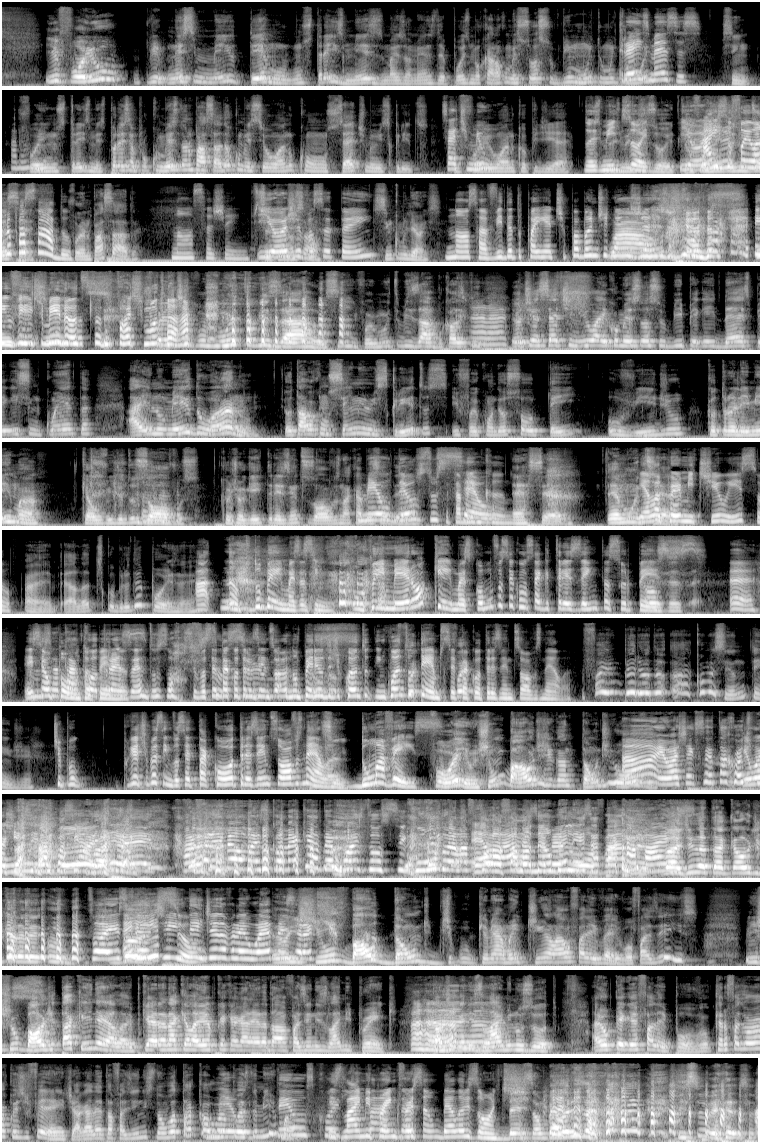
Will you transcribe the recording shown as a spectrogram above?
E foi o. Nesse meio termo, uns três meses mais ou menos depois, meu canal começou a subir muito, muito, Três muito. meses? Sim, Caramba. foi uns três meses. Por exemplo, no começo do ano passado eu comecei o ano com 7 mil inscritos. Sete E Foi mil? o ano que eu pedi, é. 2018. E Eu hoje- Ah, isso foi o ano 2017. passado. Foi ano passado. Nossa, gente. Você E hoje noção? você tem. 5 milhões. Nossa, a vida do pai é tipo a Band. Ninja. em 20 minutos tudo pode mudar. Foi, tipo, muito bizarro, sim, foi muito bizarro, por causa que Caraca. eu tinha 7 mil, aí começou a subir, peguei 10, peguei 50, aí no meio do ano, eu tava com 100 mil inscritos, e foi quando eu soltei o vídeo que eu trolei minha irmã, que é o vídeo dos ovos, que eu joguei 300 ovos na cabeça Meu dela. Deus do Você tá céu. brincando. É sério, é muito E ela sério. permitiu isso? Ah, é, ela descobriu depois, né? Ah, não, tudo bem, mas assim, o primeiro ok, mas como você consegue 300 surpresas? É. Esse é o Você ponto tacou apenas. 300 ovos. Se você tacou 300 ovos, no período de quanto, em quanto Foi- tempo você foi- tacou 300 ovos nela? Foi um período... Ah, como assim? Eu não entendi. Tipo, porque tipo assim, você tacou 300 ovos nela, Sim. de uma vez. Foi, eu enchi um balde gigantão de ovo. Ah, eu achei que você tacou Eu tipo, achei que você, tipo, assim, ah, três. Aí eu falei, não, mas como é que é depois do segundo ela ficou Ela falou, não, beleza, taca mais. Imagina tacar um de cada vez. Um, Foi isso que eu tinha entendido. Eu falei, ué, Eu mas será enchi que... um baldão de, tipo, que minha mãe tinha lá, eu falei, velho, vou fazer isso. Enchi o balde e taquei nela. Porque era naquela época que a galera tava fazendo slime prank. Aham. Tava jogando slime nos outros. Aí eu peguei e falei, pô, eu quero fazer alguma coisa diferente. A galera tá fazendo isso, então eu vou tacar alguma Meu coisa da minha irmã. Deus, coitada. Slime Prank versão Belo Horizonte. Versão Belo Horizonte. isso mesmo.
